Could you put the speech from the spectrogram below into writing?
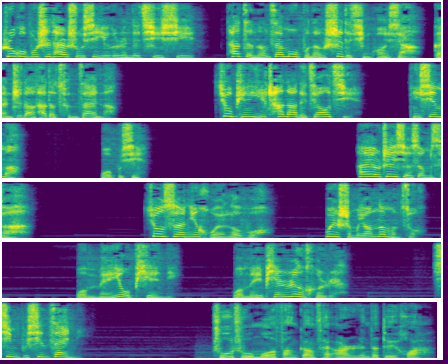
如果不是太熟悉一个人的气息，他怎能在目不能视的情况下感知到他的存在呢？就凭一刹那的交集，你信吗？我不信。还有这些算不算？就算你毁了我，为什么要那么做？我没有骗你，我没骗任何人，信不信在你。楚楚模仿刚才二人的对话。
